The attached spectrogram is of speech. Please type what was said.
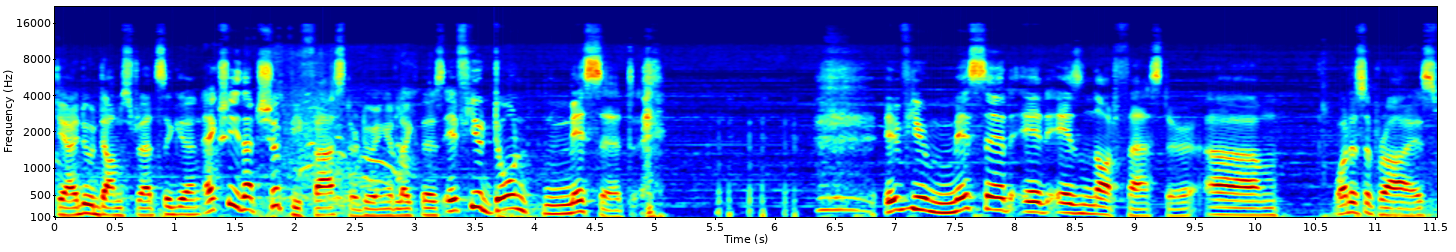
yeah, I do dumb strats again. Actually, that should be faster doing it like this. If you don't miss it... if you miss it, it is not faster. Um, what a surprise,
